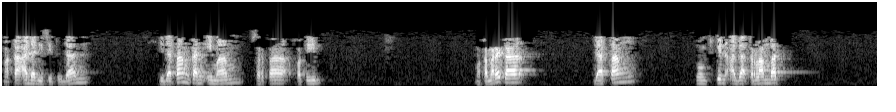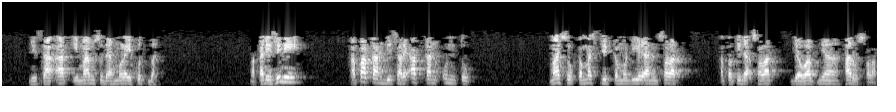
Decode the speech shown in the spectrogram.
Maka ada di situ dan didatangkan imam serta khatib. Maka mereka datang mungkin agak terlambat di saat imam sudah mulai khutbah. Maka di sini apakah disyariatkan untuk masuk ke masjid kemudian salat atau tidak salat? Jawabnya harus sholat.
